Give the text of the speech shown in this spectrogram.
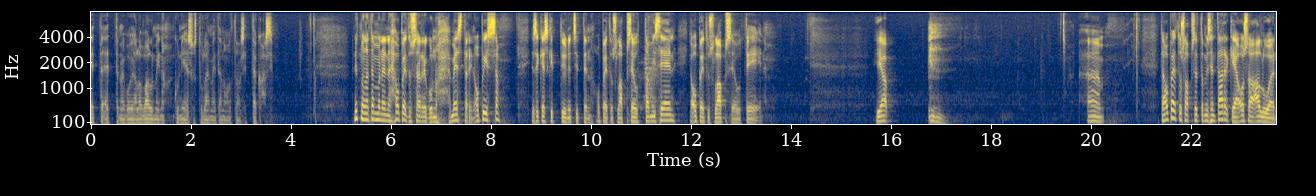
että, että me voi olla valmiina, kun Jeesus tulee meitä noutaan sitten takaisin. Nyt me ollaan tämmöinen opetussarja kuin Mestarin opissa, ja se keskittyy nyt sitten opetuslapseuttamiseen ja opetuslapseuteen. Ja Tämä opetuslapseuttamisen tärkeä osa-alue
